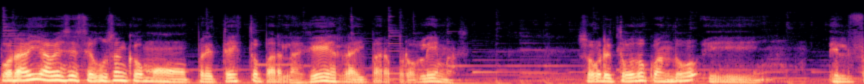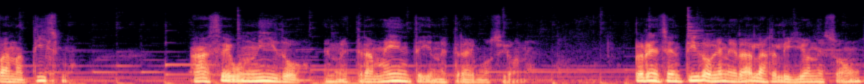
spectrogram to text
por ahí a veces se usan como pretexto para las guerras y para problemas, sobre todo cuando eh, el fanatismo hace un nido en nuestra mente y en nuestras emociones. Pero en sentido general las religiones son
